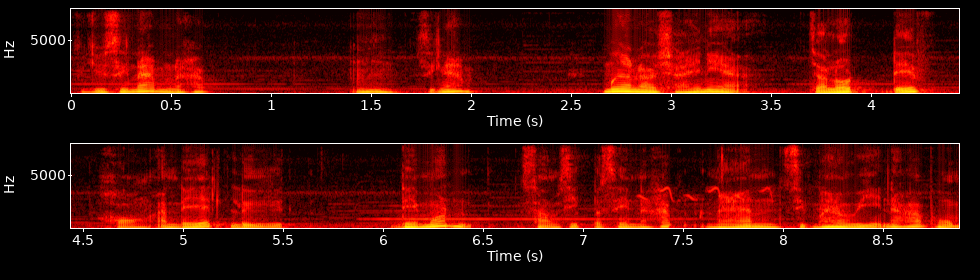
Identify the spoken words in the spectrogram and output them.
สกิลซิกนัมนะครับ อืมซิกนัมเมื่อเราใช้เนี่ย จะลดเดฟของอันเดหรือเดมอน30%นะครับ นาน 15 วินะครับผม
